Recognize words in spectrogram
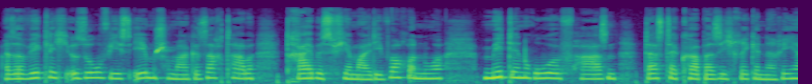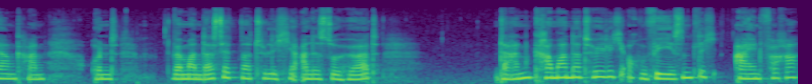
Also wirklich so, wie ich es eben schon mal gesagt habe, drei bis viermal die Woche nur mit den Ruhephasen, dass der Körper sich regenerieren kann. Und wenn man das jetzt natürlich hier alles so hört, dann kann man natürlich auch wesentlich einfacher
